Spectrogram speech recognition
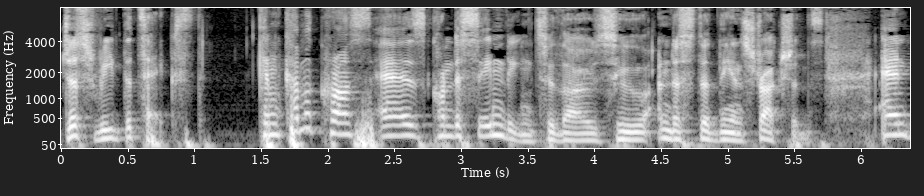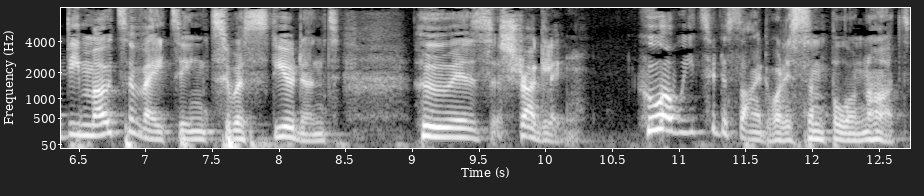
just read the text, can come across as condescending to those who understood the instructions and demotivating to a student who is struggling. Who are we to decide what is simple or not?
